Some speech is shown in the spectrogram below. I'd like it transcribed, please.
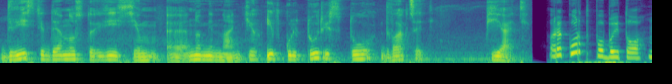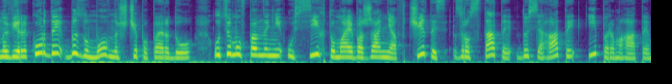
298 е, номінантів і в культурі 125. Рекорд побито. Нові рекорди безумовно ще попереду. У цьому впевнені усі, хто має бажання вчитись, зростати, досягати і перемагати.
